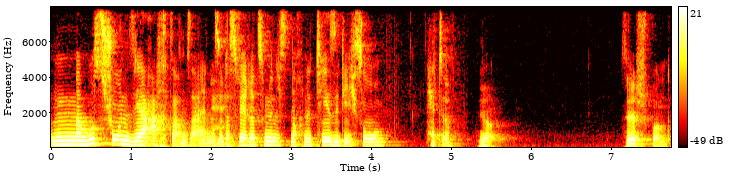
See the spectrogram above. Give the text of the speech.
man muss schon sehr achtsam sein. Also das wäre zumindest noch eine These, die ich so hätte. Ja. Sehr spannend.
